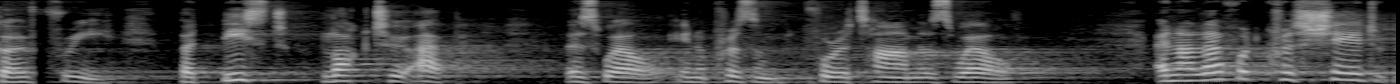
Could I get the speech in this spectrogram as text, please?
go free. But Beast locked her up as well in a prison for a time as well. And I love what Chris shared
